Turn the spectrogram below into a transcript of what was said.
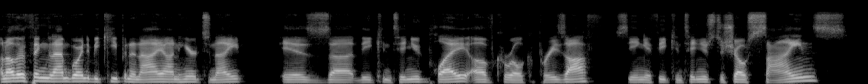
Another thing that I'm going to be keeping an eye on here tonight is uh, the continued play of Kirill Kaprizov, seeing if he continues to show signs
